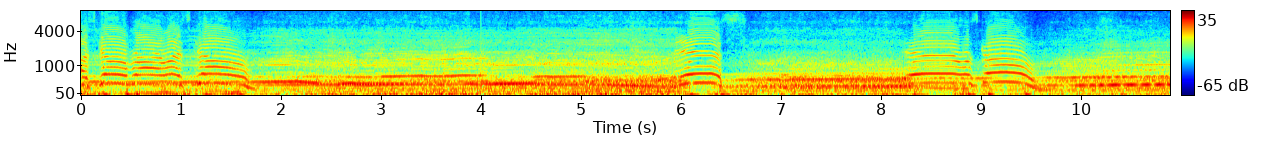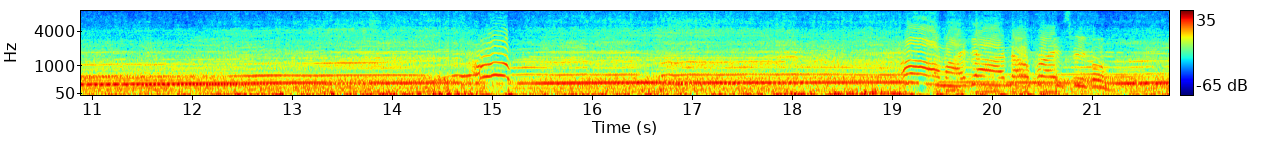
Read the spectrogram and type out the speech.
Let's go, Brian. Let's go. Yes. Yeah, let's go. Oh. Oh my God, no brakes, people.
